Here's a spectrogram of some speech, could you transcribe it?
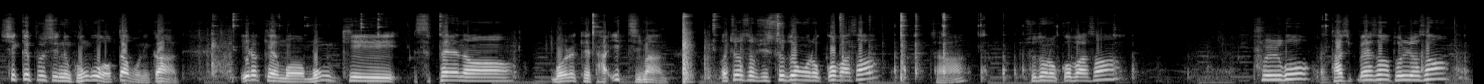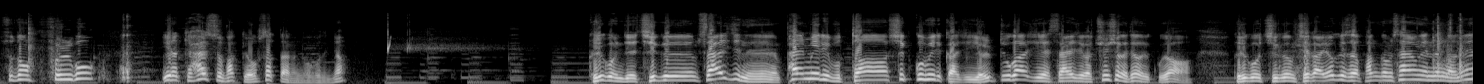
쉽게 풀 수 있는 공구가 없다 보니까 이렇게 뭐 몽키 스패너 뭐 이렇게 다 있지만 어쩔 수 없이 수동으로 꼽아서 자 수동으로 꼽아서 풀고 다시 빼서 돌려서 수동 풀고 이렇게 할 수밖에 없었다는 거거든요. 그리고 이제 지금 사이즈는 8mm부터 19mm까지 12가지의 사이즈가 출시가 되어 있고요. 그리고 지금 제가 여기서 방금 사용했는 거는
